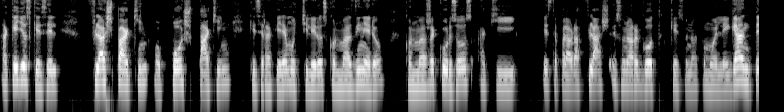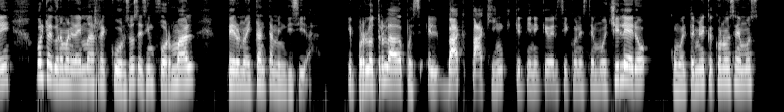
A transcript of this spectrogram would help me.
Aquellos que es el flash packing o posh packing, que se refiere a mochileros con más dinero, con más recursos. Aquí esta palabra flash es un argot que suena como elegante, porque de alguna manera hay más recursos, es informal, pero no hay tanta mendicidad. Y por el otro lado, pues el backpacking, que tiene que ver sí con este mochilero, como el término que conocemos,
